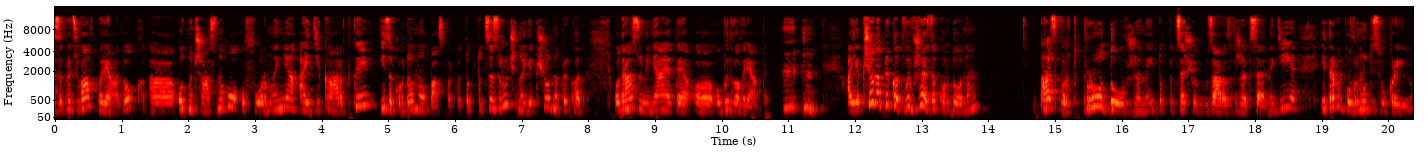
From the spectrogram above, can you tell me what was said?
запрацював порядок е, одночасного оформлення ID-картки і закордонного паспорта. Тобто, це зручно, якщо, наприклад, одразу міняєте е, обидва варіанти. А якщо, наприклад, ви вже за кордоном, паспорт продовжений, тобто це, що зараз вже все не діє, і треба повернутися в Україну.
